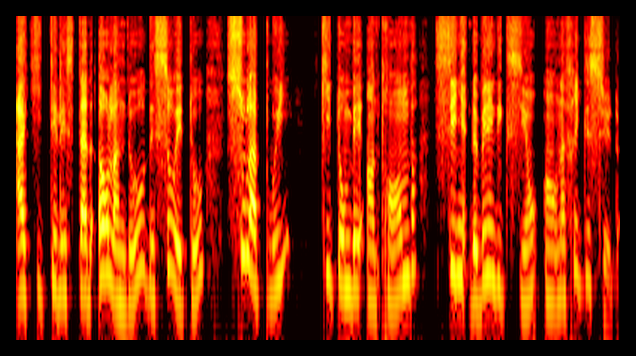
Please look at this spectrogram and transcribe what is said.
a quitté le stade Orlando de Soweto sous la pluie qui tombait en trombe, signe de bénédiction en Afrique du Sud.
